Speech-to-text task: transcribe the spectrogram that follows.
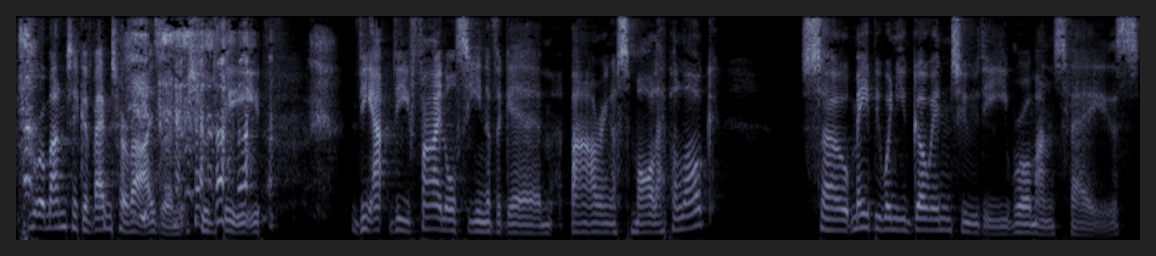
the romantic event horizon, should be the the final scene of the game, barring a small epilogue. So maybe when you go into the romance phase,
